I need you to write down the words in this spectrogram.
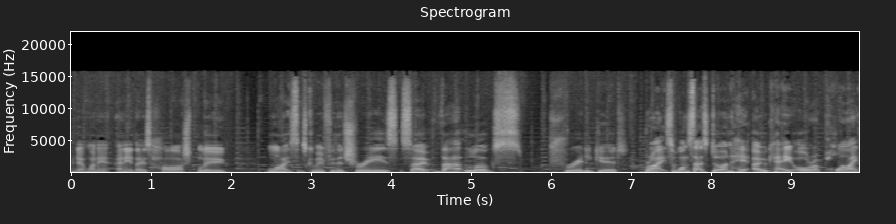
We don't want any of those harsh blue lights that's coming through the trees. So that looks pretty good. Right, so once that's done, hit OK or apply.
